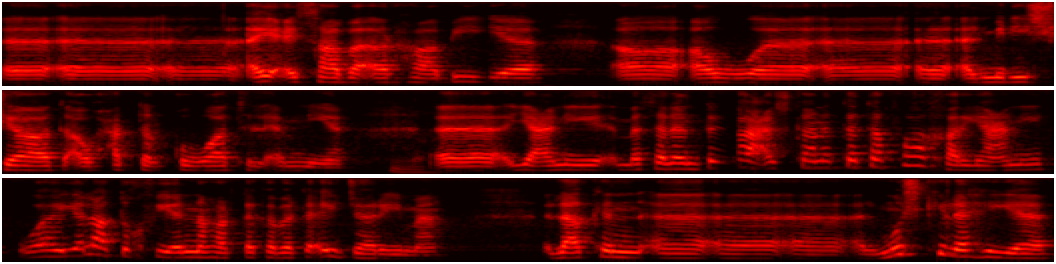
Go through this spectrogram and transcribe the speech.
آه، آه، أي عصابة إرهابية آه، أو الميليشيات أو حتى القوات الأمنية نعم. يعني مثلا داعش كانت تتفاخر يعني وهي لا تخفي أنها ارتكبت أي جريمة لكن المشكلة هي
